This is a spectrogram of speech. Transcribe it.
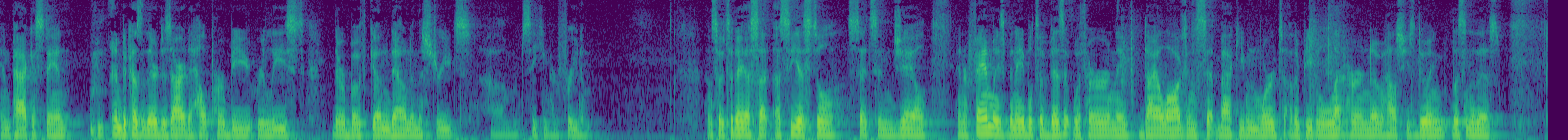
in Pakistan, and because of their desire to help her be released, they were both gunned down in the streets um, seeking her freedom. And so today, Asia still sits in jail, and her family's been able to visit with her, and they've dialogued and sent back even word to other people to let her know how she's doing. Listen to this. It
